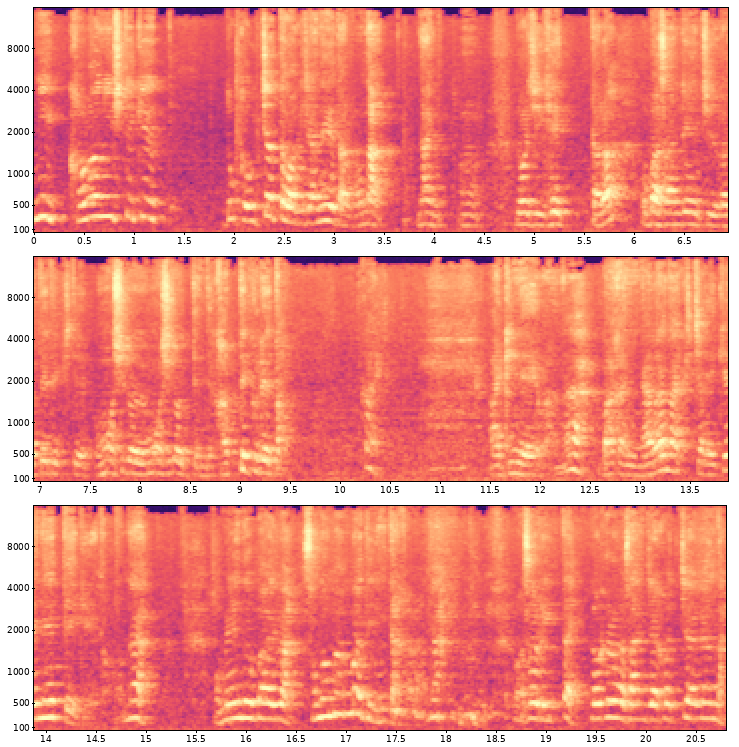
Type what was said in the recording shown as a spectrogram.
に空にしてけって。どっか売っちゃったわけじゃねえだろうな。何、うん、路地減ったらおばさん連中が出てきて面白い面白いってんで買ってくれた。はい。商いはな。バカにならなくちゃいけねえってけれどもな。おめえの場合はそのまんまで見たからな。それ一体ご苦労さん。じゃこっち上がんな。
